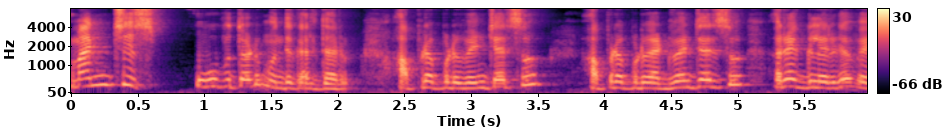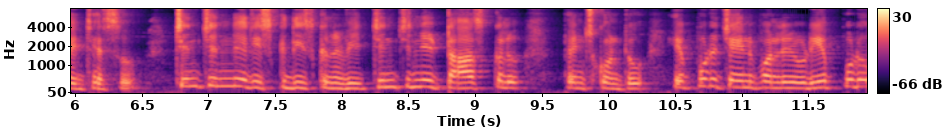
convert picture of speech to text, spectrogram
మంచి ఊపుతో ముందుకెళ్తారు. అప్పుడప్పుడు వెంచర్సు అప్పుడప్పుడు అడ్వెంచర్స్ రెగ్యులర్గా వెంచర్స్. చిన్న చిన్న రిస్క్ తీసుకునేవి చిన్న చిన్న టాస్క్లు పెంచుకుంటూ ఎప్పుడు చేయని పనులు చూడు ఎప్పుడు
